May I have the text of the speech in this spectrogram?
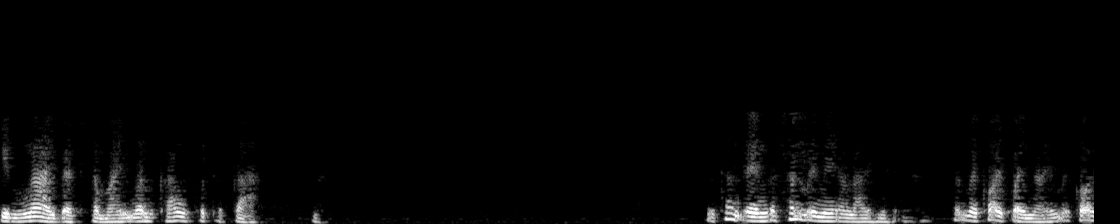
กินง่ายแบบสมัยเมื่อครั้งพุทธกาลท่านเองก็ท่านไม่มีอะไรเนี่ยท่านไม่ค่อยไปไหน ไม่ค่อย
